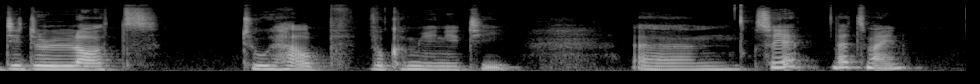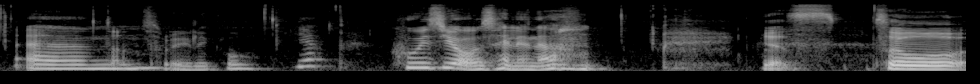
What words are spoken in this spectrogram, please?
did a lot to help the community. Um, so yeah, that's mine. Um, That's really cool. Yeah. Who is yours, Helena? Yes. So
